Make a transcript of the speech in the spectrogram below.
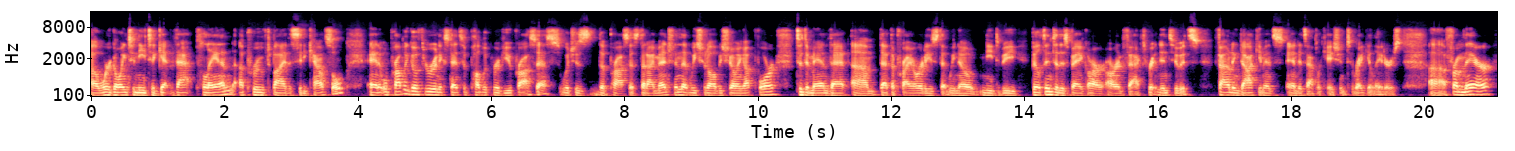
Uh, we're going to need to get that plan approved by the City Council, and it will probably go through an extensive public review process, which is the process that I mentioned that we should all be showing up for to demand that um, that the priorities that we know need to be built into this bank are are in fact written into its founding documents and its application to regulators. Uh, from there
